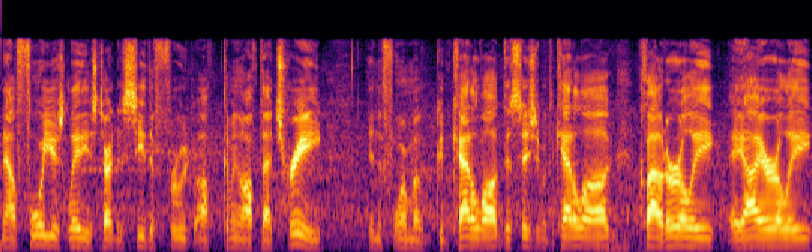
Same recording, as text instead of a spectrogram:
Now four years later, you're starting to see the fruit off, coming off that tree in the form of good catalog decision with the catalog, mm -hmm. cloud early, AI early,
